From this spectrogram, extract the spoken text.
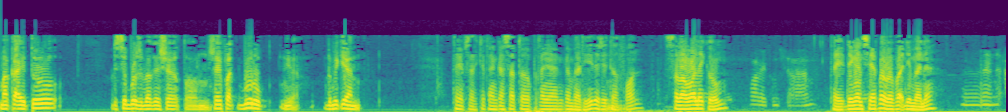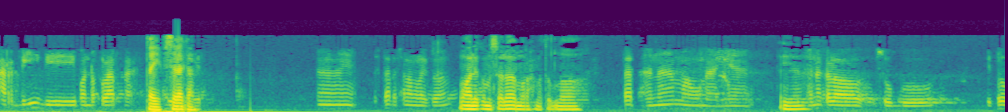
maka itu disebut sebagai syaitan sifat buruk ya demikian Baik, kita angkat satu pertanyaan kembali dari telepon. Assalamualaikum. Waalaikumsalam. Baik, dengan siapa Bapak di mana? Eh, Ardi di Pondok Kelapa. Baik, silakan. Eh, Ustaz, Assalamualaikum. Waalaikumsalam warahmatullah Ustaz, Ana mau nanya. iya Karena kalau subuh itu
